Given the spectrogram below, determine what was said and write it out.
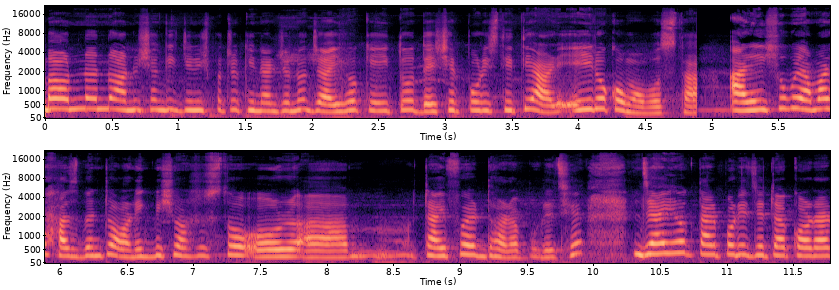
বা অন্যান্য আনুষঙ্গিক জিনিসপত্র কেনার জন্য যাই হোক এই তো দেশের পরিস্থিতি আর এই রকম অবস্থা। আর এই সময় আমার হাজব্যান্ডটা অনেক বেশি অসুস্থ, ওর টাইফয়েড ধরা পড়েছে। যাই হোক, তারপরে যেটা করার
